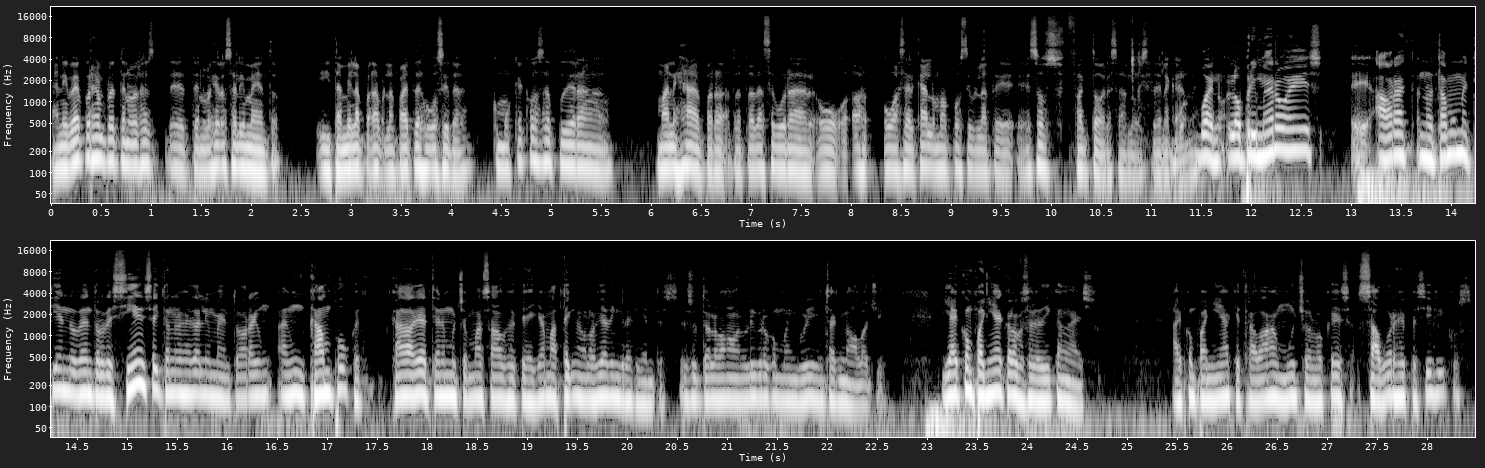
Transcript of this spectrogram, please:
A nivel, por ejemplo, de tecnología de, los alimentos y también la, la- la parte de jugosidad, como qué cosas pudieran manejar para tratar de asegurar o, o- o acercar lo más posible a te- esos factores a los de la carne. Bueno, lo primero es, eh, ahora nos estamos metiendo dentro de ciencia y tecnología de alimentos. Ahora hay un, hay un campo que cada día tiene mucho más auge que se llama tecnología de ingredientes. Eso ustedes lo van a ver en un libro como Ingredient Technology. Y hay compañías que lo que se dedican a eso. Hay compañías que trabajan mucho en lo que es sabores específicos,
